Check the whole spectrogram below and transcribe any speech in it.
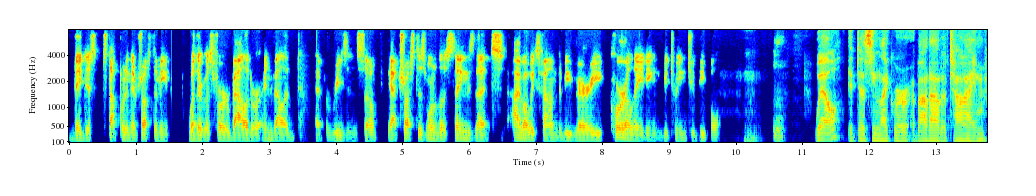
they just stopped putting their trust in me, whether it was for valid or invalid type of reasons. So, yeah, trust is one of those things that I've always found to be very correlating between two people. Mm-hmm. Mm. Well, it does seem like we're about out of time.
